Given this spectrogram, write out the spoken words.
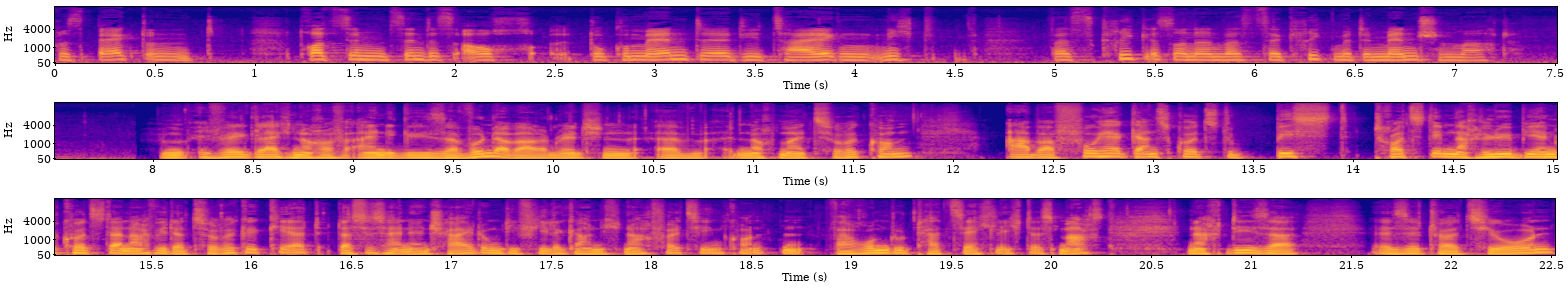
Respekt. Und trotzdem sind es auch Dokumente, die zeigen nicht, was Krieg ist, sondern was der Krieg mit den Menschen macht. Ich will gleich noch auf einige dieser wunderbaren Menschen äh, nochmal zurückkommen. Aber vorher ganz kurz, du bist trotzdem nach Libyen kurz danach wieder zurückgekehrt. Das ist eine Entscheidung, die viele gar nicht nachvollziehen konnten, warum du tatsächlich das machst nach dieser äh, Situation.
